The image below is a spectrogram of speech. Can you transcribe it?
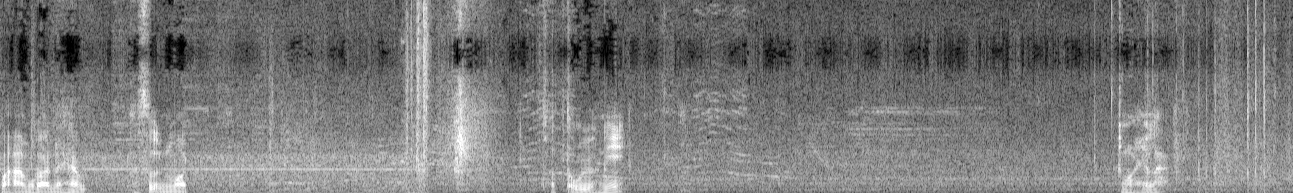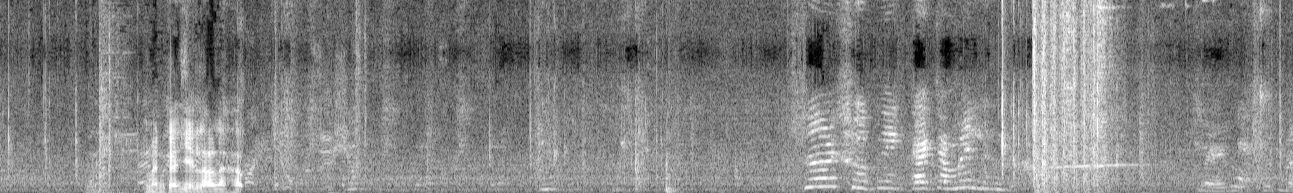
ฟาร์มก่อนนะครับ กระสุนหมดศัตรูอยู่นี้ โอ้เห็นละ มันก็เห็นแล้วแล้วครับ เสื้อชุดนี้ก็จะไม่ลืมไหนลูกชุดไหน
